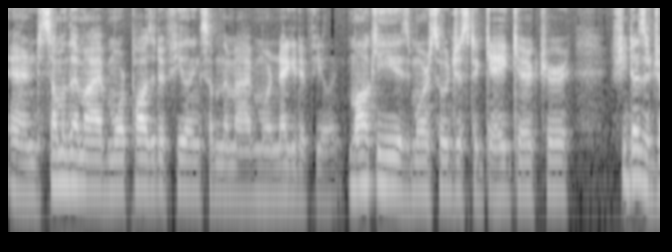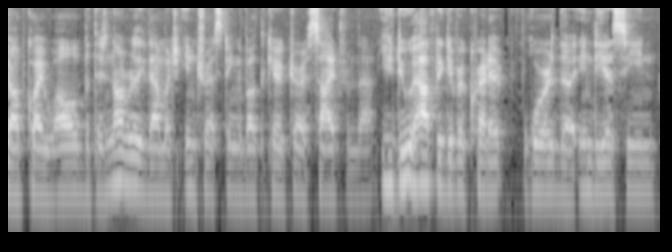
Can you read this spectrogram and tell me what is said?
and some of them I have more positive feelings, some of them I have more negative feelings. Maki is more so just a gay character. She does her job quite well, but there's not really that much interesting about the character aside from that. You do have to give her credit for the India scene.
